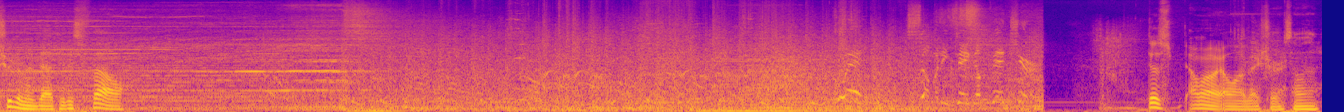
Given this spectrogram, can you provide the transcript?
Shoot him to death, he just fell. Quick! Somebody take a picture. Just, I want to I wanna make sure something.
